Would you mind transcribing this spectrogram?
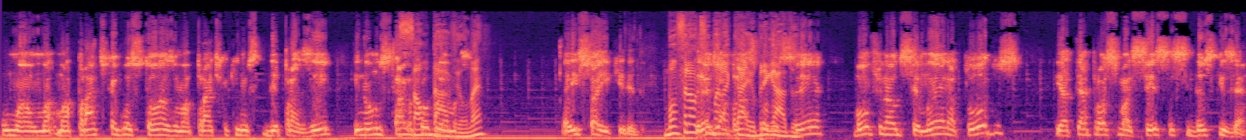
uma, uma, uma, prática gostosa, uma prática que nos dê prazer e não nos traga Saudável, problemas. né? É isso aí, querido. Bom final Grande de semana, Caio. Obrigado. Você. Bom final de semana a todos e até a próxima sexta, se Deus quiser.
